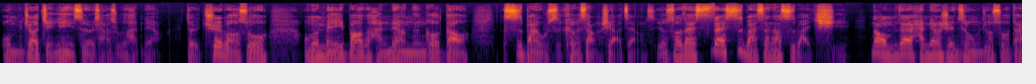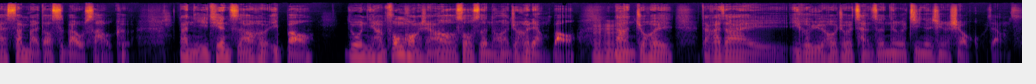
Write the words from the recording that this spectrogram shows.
我们就要检验一次儿茶素的含量，对，确保说我们每一包的含量能够到四百五十克上下这样子，有时候在在四百三到四百七，那我们在含量宣称，我们就说大概三百到四百五十毫克，那你一天只要喝一包。如果你很疯狂想要瘦身的话，就喝两包，嗯，那你就会大概在一个月后就会产生那个技能性的效果，这样子。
